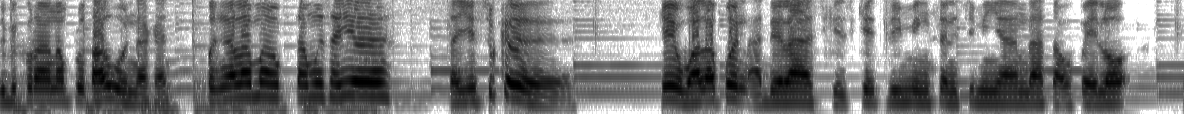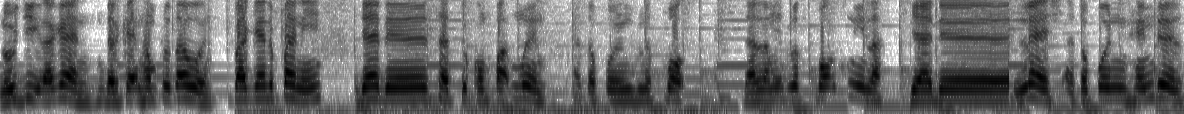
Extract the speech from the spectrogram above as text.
lebih kurang 60 tahun dah kan. Pengalaman pertama saya, saya suka. Okay, walaupun adalah sikit-sikit trimming sana sini yang dah tak apa elok Logik lah kan, dah dekat 60 tahun. Bahagian depan ni, dia ada satu kompartmen ataupun glove box. Dalam glove box ni lah dia ada lash ataupun handle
